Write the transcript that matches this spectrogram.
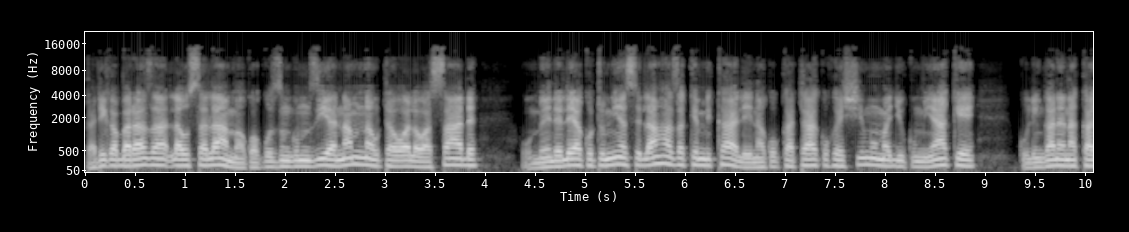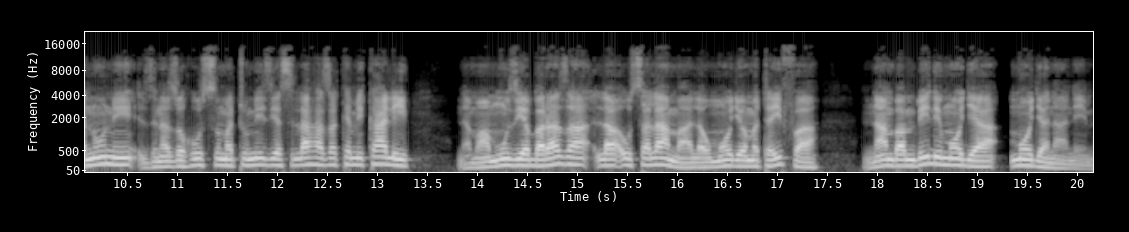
katika Baraza la Usalama kwa kuzungumzia namna utawala wa Asad umeendelea kutumia silaha za kemikali na kukataa kuheshimu majukumu yake kulingana na kanuni zinazohusu matumizi ya silaha za kemikali na maamuzi ya Baraza la Usalama la Umoja wa Mataifa namba 2118.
